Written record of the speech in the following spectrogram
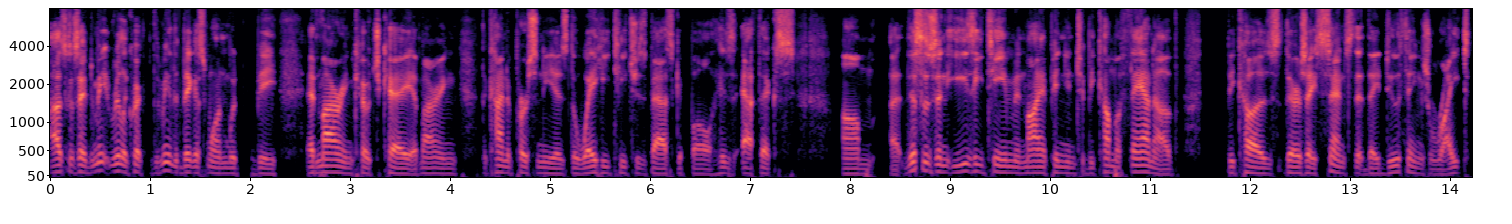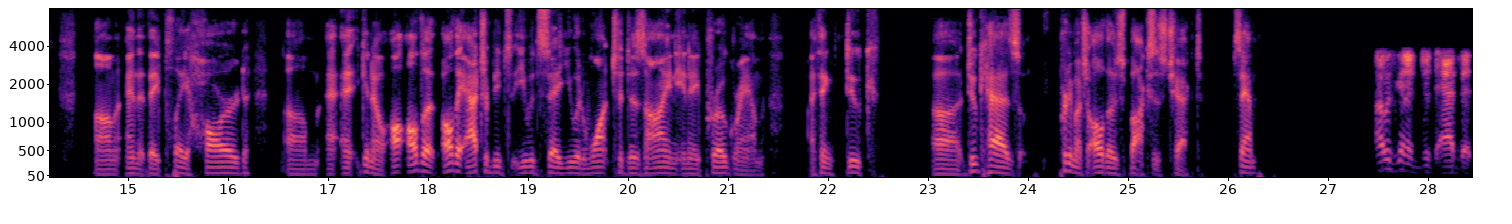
I was going to say to me, really quick, to me, the biggest one would be admiring Coach K, admiring the kind of person he is, the way he teaches basketball, his ethics. Um, uh, this is an easy team, in my opinion, to become a fan of because there's a sense that they do things right um, and that they play hard. Um, you know, all, all, the all the attributes that you would say you would want to design in a program. I think Duke uh, Duke has pretty much all those boxes checked. Sam. I was going to just add that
